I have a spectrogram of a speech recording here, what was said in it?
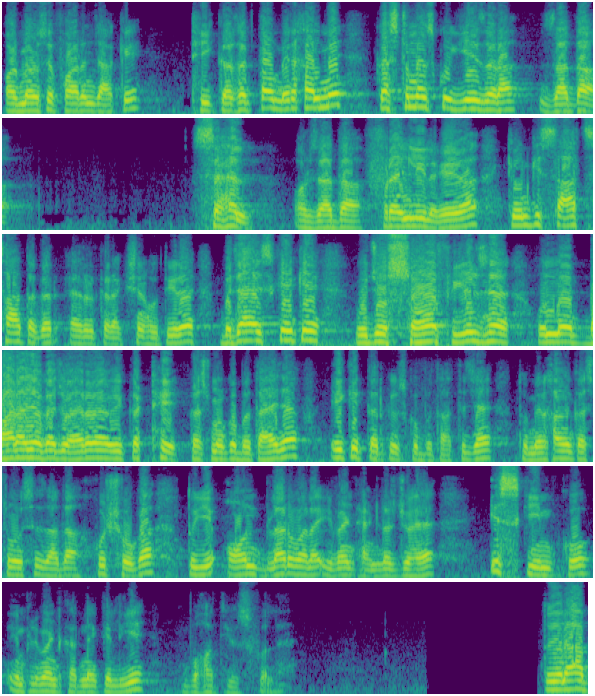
اور میں اسے فوراً جا کے ٹھیک کر سکتا ہوں۔ میرے خیال میں کسٹمرز کو یہ ذرا زیادہ سہل اور زیادہ فرینڈلی لگے گا کہ ان کی ساتھ ساتھ اگر ایرر کریکشن ہوتی رہے، بجائے اس کے کہ وہ جو سو فیلڈز ہیں، ان میں بارہ جگہ جو ایرر ہے، وہ اکٹھے کسٹمر کو بتایا جائے، ایک ایک کر کے اس کو بتاتے جائیں، تو میرے خیال میں کسٹمر اس سے زیادہ خوش ہوگا۔ تو یہ آن بلر والا ایونٹ ہینڈلر جو ہے، اس اسکیم کو امپلیمنٹ کرنے کے لیے بہت یوزفل ہے۔ تو جناب،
